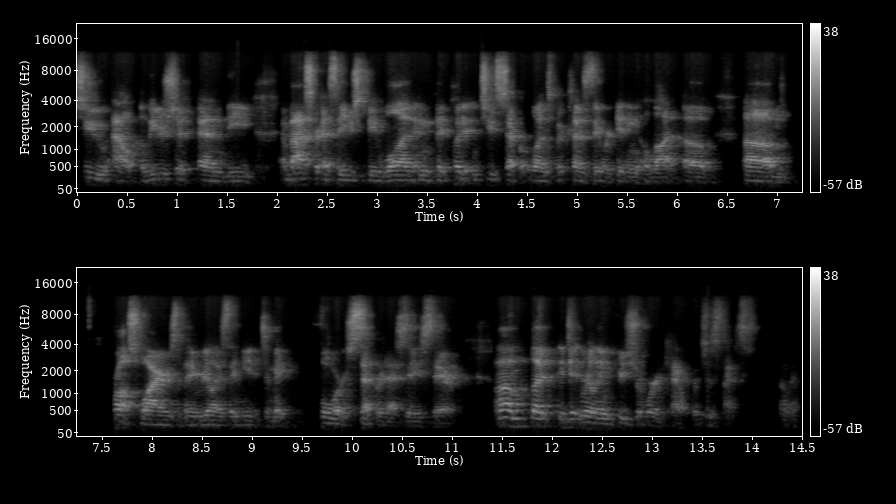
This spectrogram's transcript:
two out. The leadership and the ambassador essay used to be one, and they put it in two separate ones because they were getting a lot of um, cross wires, and they realized they needed to make four separate essays there. Um, but it didn't really increase your word count, which is nice. Like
